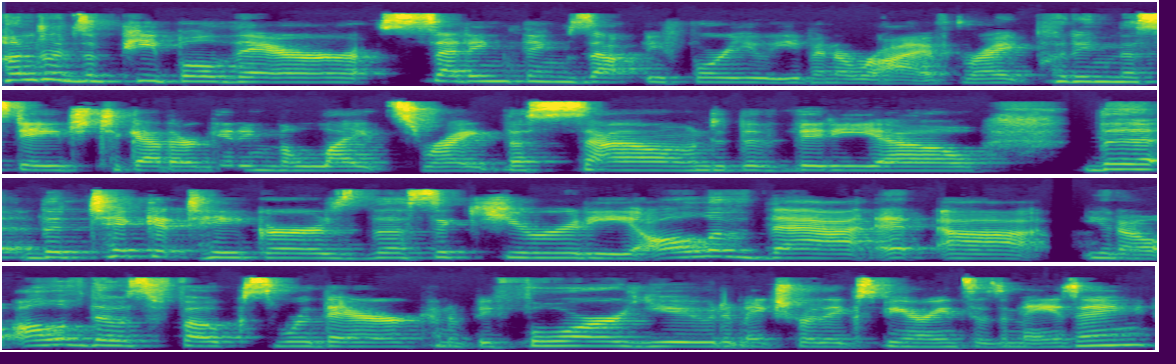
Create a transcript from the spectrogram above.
hundreds of people there setting things up before you even arrived right? Putting the stage together getting the lights right the sound the video the the ticket takers the security all of that uh, you know all of those folks were there kind of before you to make sure the experience is amazing.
